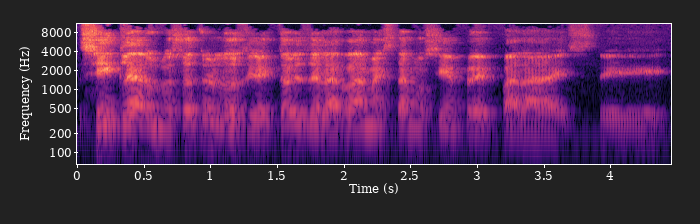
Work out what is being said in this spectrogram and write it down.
Sí, claro, nosotros los directores de la rama estamos siempre para este,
